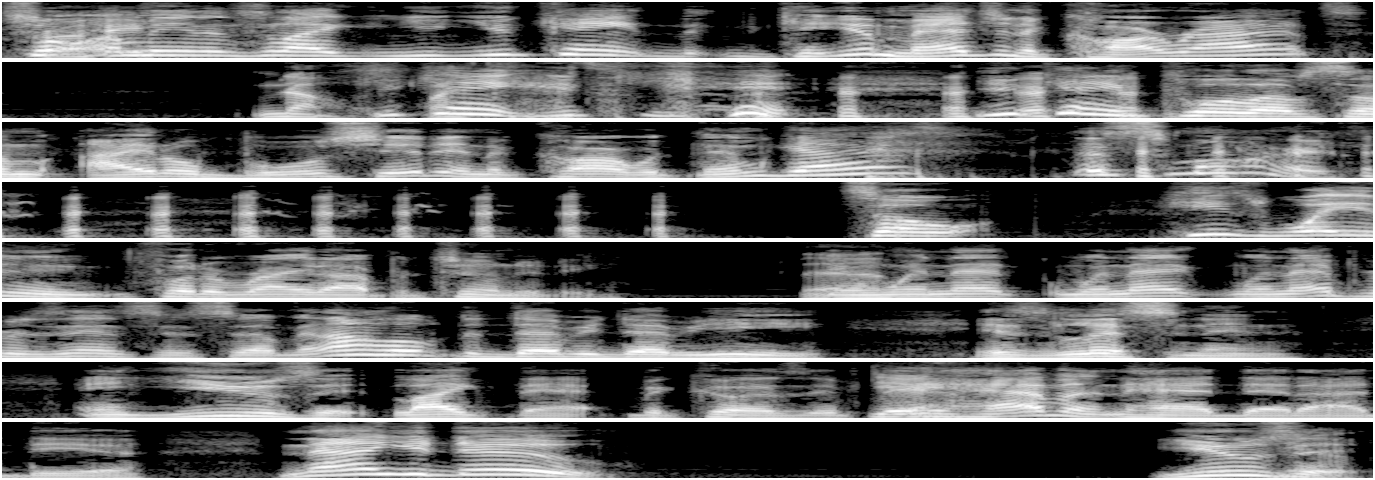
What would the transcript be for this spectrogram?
So I mean, it's like you, you can't. Can you imagine the car rides? no, You I can't, you can't. You can't pull up some idle bullshit in the car with them guys. They're smart. so he's waiting for the right opportunity, Yeah. and when that when that when that presents itself, and I hope the WWE is listening and use it like that because if they Yeah. haven't had that idea, now you do. Use it.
